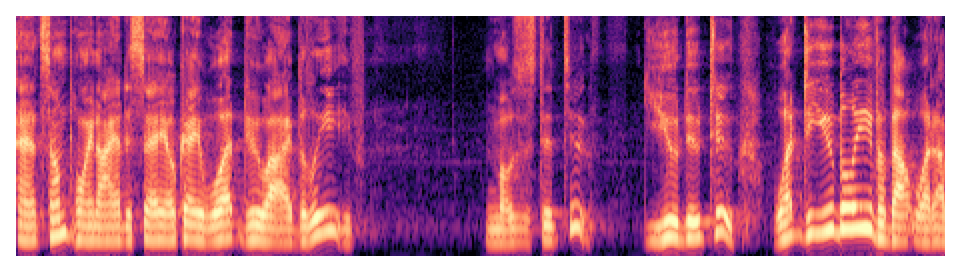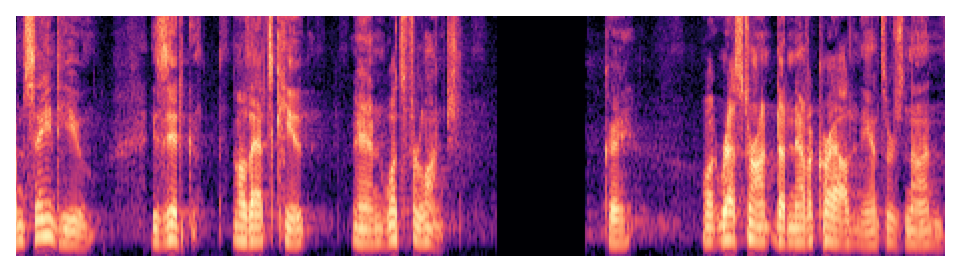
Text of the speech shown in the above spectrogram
At some point, I had to say, okay, what do I believe? Moses did too. You do too. What do you believe about what I'm saying to you? Is it, oh, that's cute. And what's for lunch? Okay. What restaurant doesn't have a crowd? And the answer is none.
